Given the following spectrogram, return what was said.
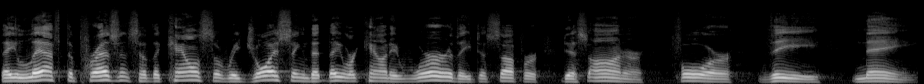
They left the presence of the council rejoicing that they were counted worthy to suffer dishonor for the name.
